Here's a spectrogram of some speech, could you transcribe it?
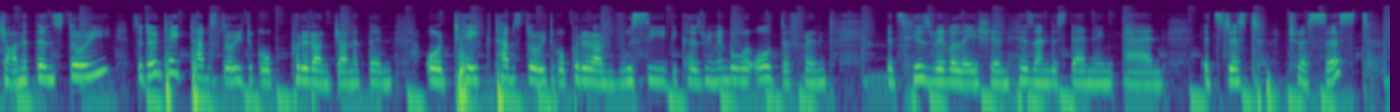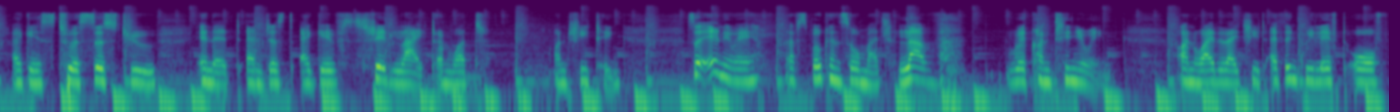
Jonathan's story. So don't take Tub's story to go put it on Jonathan or take Tub's story to go put it on Vusi because remember, we're all different. It's his revelation, his understanding, and it's just to assist, I guess, to assist you in it and just, I give shed light on what, on cheating. So, anyway, I've spoken so much. Love, we're continuing on why did I cheat. I think we left off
